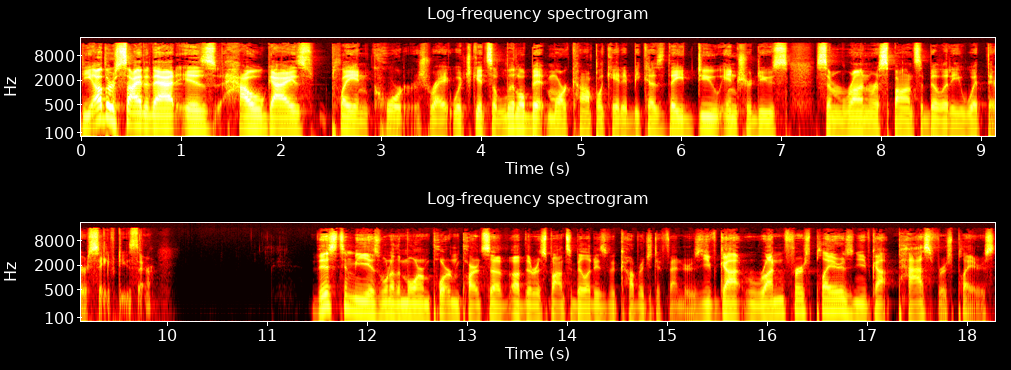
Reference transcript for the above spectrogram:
The other side of that is how guys play in quarters, right? Which gets a little bit more complicated because they do introduce some run responsibility with their safeties there. This to me is one of the more important parts of, of the responsibilities of coverage defenders. You've got run first players and you've got pass first players.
